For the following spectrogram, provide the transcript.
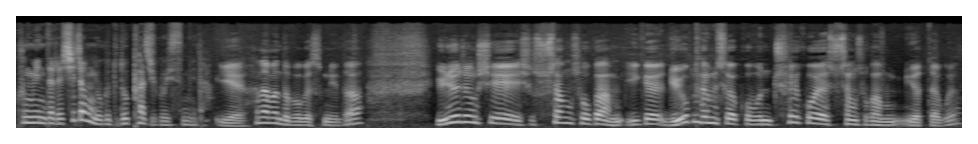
국민들의 시정 요구도 높아지고 있습니다. 예, 하나만 더 보겠습니다. 윤여정 씨의 수상 소감 이게 뉴욕 타임스가 꼽은 최고의 수상 소감이었다고요?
